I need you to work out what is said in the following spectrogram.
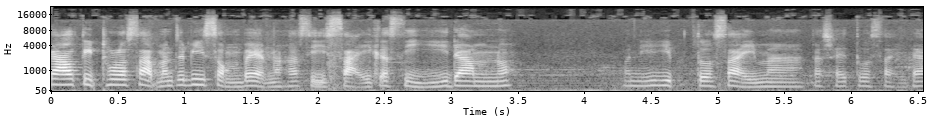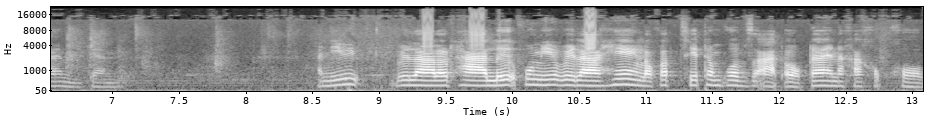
กาวติดโทรศัพท์มันจะมีสองแบบนะคะ สีใสกับสีดำเนาะวันนี้หยิบตัวใสมาก็ใช้ตัวใสได้เหมือนกัน อันนี้เวลาเราทาเลอะพวกนี้เวลาแห้งเราก็เช็ดทำความสะอาดออกได้นะคะขอบขอบ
